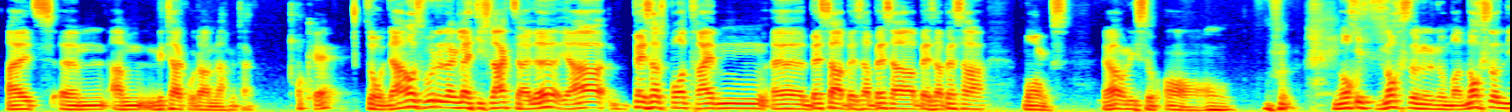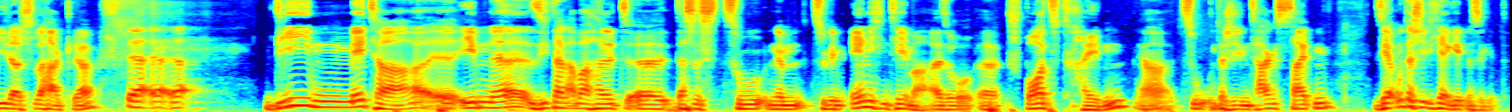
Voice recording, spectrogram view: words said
als ähm, am Mittag oder am Nachmittag. Okay. So, daraus wurde dann gleich die Schlagzeile, ja, besser Sport treiben, äh, besser, besser, besser, besser, besser, morgens. Ja, und ich so, oh, noch, Ist- noch so eine Nummer, noch so ein Niederschlag, ja. Ja, ja, ja. Die Meta-Ebene sieht dann aber halt, äh, dass es zu einem zu dem ähnlichen Thema, also äh, Sport treiben, ja, zu unterschiedlichen Tageszeiten sehr unterschiedliche Ergebnisse gibt.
